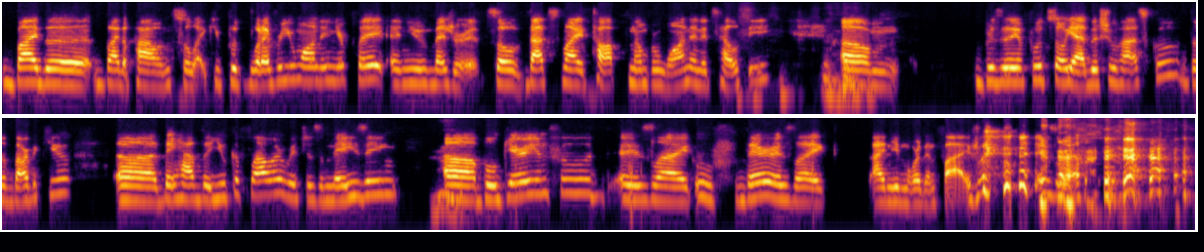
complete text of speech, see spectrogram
by the by the pound. So like you put whatever you want in your plate and you measure it. So that's my top number one, and it's healthy. um, Brazilian food. So yeah, the churrasco, the barbecue. Uh, they have the yuca flour, which is amazing. Mm. Uh, Bulgarian food is like, oof, there is like, I need more than five as well.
